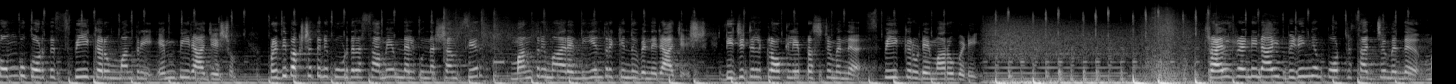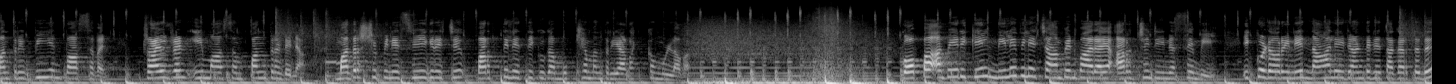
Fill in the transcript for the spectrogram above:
കൊമ്പുകോർത്ത് സ്പീക്കറും മന്ത്രി എം പി രാജേഷും. പ്രതിപക്ഷത്തിന് കൂടുതൽ സമയം നൽകുന്ന ഷംസീർ മന്ത്രിമാരെ നിയന്ത്രിക്കുന്നുവെന്ന് രാജേഷ്. ഡിജിറ്റൽ ക്ലോക്കിലെ പ്രശ്നമെന്ന് സ്പീക്കറുടെ മറുപടി. ട്രയൽ റണ്ണിനായി വിഴിഞ്ഞം പോർട്ട് സജ്ജമെന്ന് മന്ത്രി V N Vasavan. Trial run ഈ മാസം പന്ത്രണ്ടിന്. മദർഷിപ്പിനെ സ്വീകരിച്ച് പർത്തിലെത്തിക്കുക മുഖ്യമന്ത്രി അടക്കമുള്ളവർ. കോപ്പ അമേരിക്കയിൽ നിലവിലെ ചാമ്പ്യന്മാരായ അർജന്റീന സെമിയിൽ ഇക്വഡോറിനെ നാല് രണ്ടിന് തകർത്തത്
